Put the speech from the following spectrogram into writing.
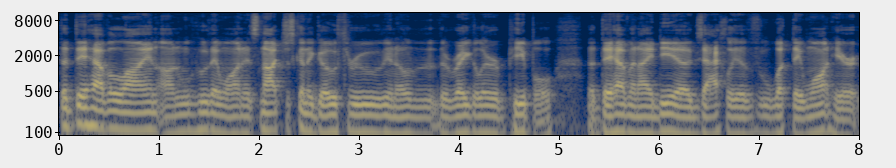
that they have a line on who they want. It's not just going to go through you know the, the regular people. That they have an idea exactly of what they want here.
